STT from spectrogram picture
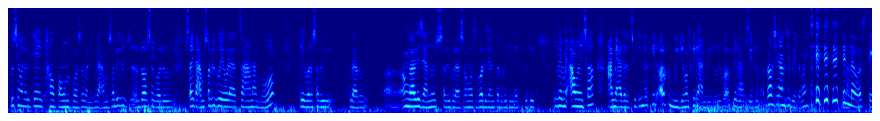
त्यो क्षमताले केही ठाउँ पाउनुपर्छ भन्ने कुरा हाम्रो सबैको दर्शकहरू सहित हाम्रो सबैको एउटा चाहना हो। त्यही भएर सबै कुराहरू अँ, अँगाल्दै जानुहोस् सबै कुरा सङ्घर्ष गर्दै जानु तपाईँको दिन एकचोटि एकदमै आउने छ। हामी आजलाई छुट्टिन्छ फेरि अर्को भिडियोमा फेरि हामी भेट हुनु फेरि भेटौँ। रक्सी खान चाहिँ भेटौँ है। नमस्ते।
